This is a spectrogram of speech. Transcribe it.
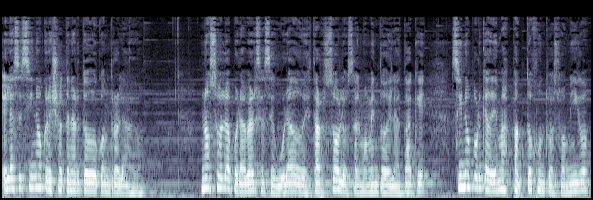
El asesino creyó tener todo controlado, no solo por haberse asegurado de estar solos al momento del ataque, sino porque además pactó junto a su amigo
